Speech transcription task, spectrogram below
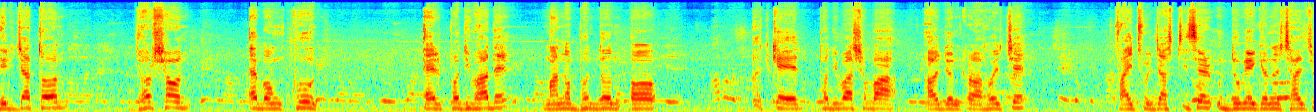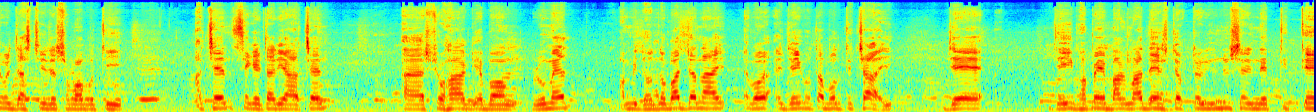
নির্যাতন, ধর্ষণ এবং খুদ এর প্রতিবাদে মানববন্ধন ও আজকের প্রতিবাদ সভা আয়োজন করা হয়েছে। ফাইটফুল জাস্টিসের উদ্যোগে এখানে ফাইটফুল জাস্টিসের সভাপতি আছেন, সেক্রেটারি আছেন সোহাগ এবং রুমেল। আমি ধন্যবাদ জানাই এবং যেই কথা বলতে চাই যে যেইভাবে বাংলাদেশ ডক্টর ইউনুসের নেতৃত্বে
